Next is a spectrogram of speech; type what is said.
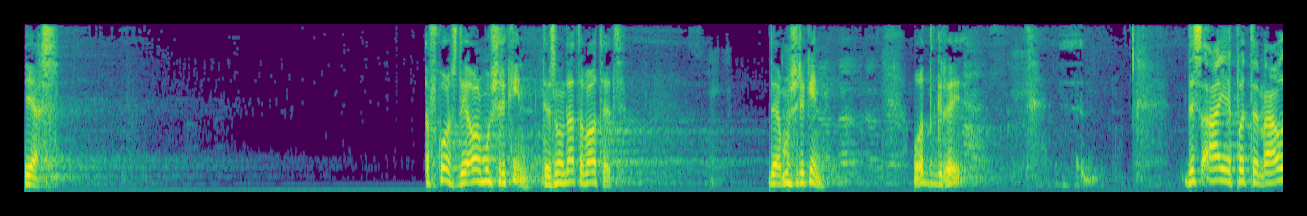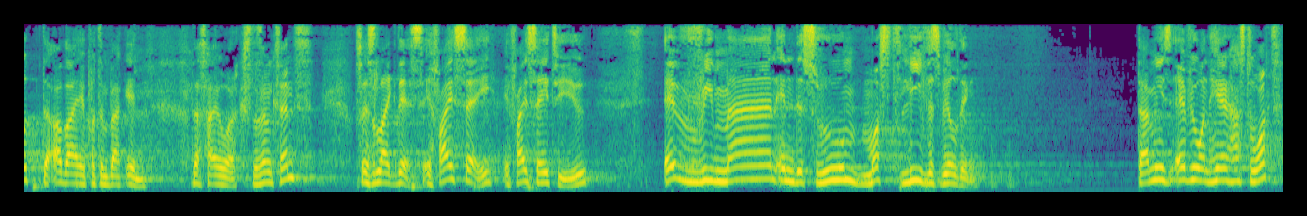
Yes. Of course, they are mushrikeen. There's no doubt about it. They are mushrikeen. What great. This ayah put them out, the other ayah put them back in. That's how it works. Does that make sense? So it's like this. If I say, if I say to you, every man in this room must leave this building. That means everyone here has to what?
